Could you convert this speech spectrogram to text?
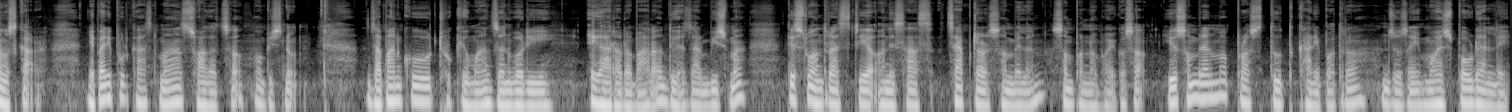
नमस्कार। नेपाली पोडकास्टमा स्वागत छ म विष्णु। जापानको टोकियोमा जनवरी एघार र बाह्र दुई हजार बिसमा तेस्रो अन्तर्राष्ट्रिय अनेसास च्याप्टर सम्मेलन सम्पन्न भएको छ। यो सम्मेलनमा प्रस्तुत कार्यपत्र जो चाहिँ महेश पौड्यालले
